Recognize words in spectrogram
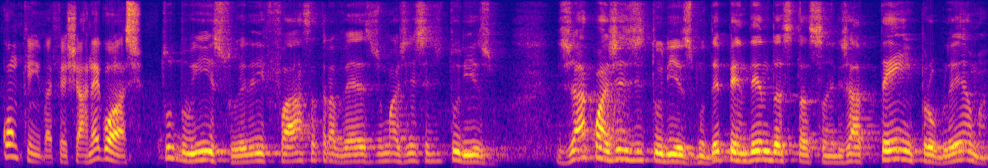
com quem vai fechar negócio. Tudo isso ele faz através de uma agência de turismo. Já com a agência de turismo, dependendo da situação, ele já tem problema,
